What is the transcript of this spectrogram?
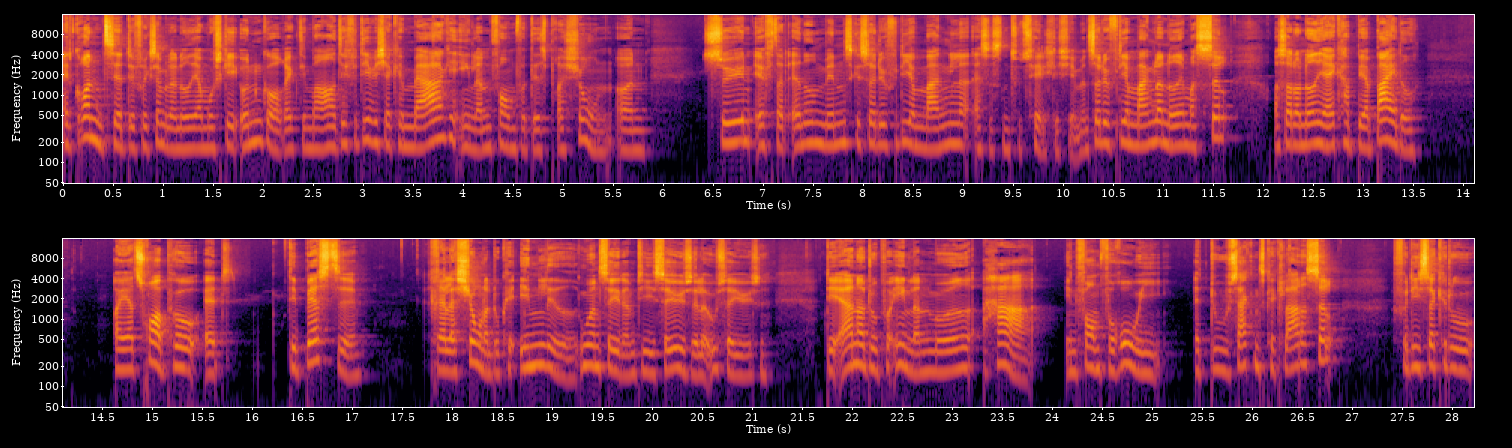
at grunden til, at det for eksempel er noget, jeg måske undgår rigtig meget, det er fordi, hvis jeg kan mærke en eller anden form for desperation og en søgen efter et andet menneske, så er det jo fordi, jeg mangler, altså sådan totalt kliché, men så er det jo fordi, jeg mangler noget i mig selv, og så er der noget, jeg ikke har bearbejdet. Og jeg tror på, at det bedste relationer, du kan indlede, uanset om de er seriøse eller useriøse, det er, når du på en eller anden måde har en form for ro i, at du sagtens kan klare dig selv, fordi så kan du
